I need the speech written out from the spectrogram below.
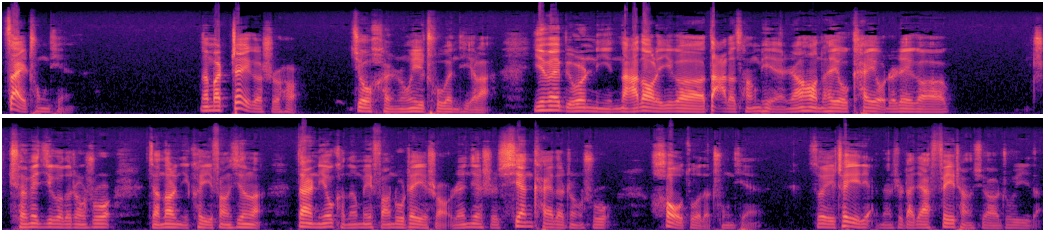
再充填。那么这个时候就很容易出问题了，因为比如你拿到了一个大的藏品，然后呢，他又开有着这个权威机构的证书，讲道理你可以放心了。但是你有可能没防住这一手，人家是先开的证书，后做的充填，所以这一点呢是大家非常需要注意的。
